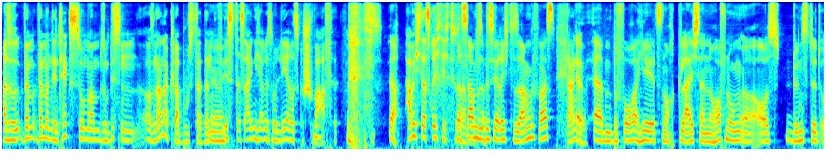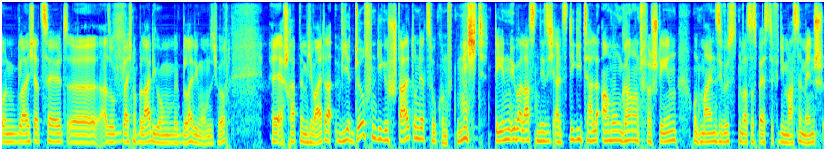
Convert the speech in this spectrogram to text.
Also wenn, wenn man den Text so mal so ein bisschen auseinanderklabustert, dann Ja. ist das eigentlich alles nur leeres Geschwafel. Ja, Habe ich das richtig zusammengefasst? das haben sie bisher richtig zusammengefasst. Danke. Äh, ähm, bevor er hier jetzt noch gleich seine Hoffnung äh, ausdünstet und gleich erzählt, äh, also gleich noch Beleidigungen mit Beleidigungen um sich wirft. Äh, er schreibt nämlich weiter, wir dürfen die Gestaltung der Zukunft nicht denen überlassen, die sich als digitale Avantgarde verstehen und meinen, sie wüssten, was das Beste für die Masse Mensch,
